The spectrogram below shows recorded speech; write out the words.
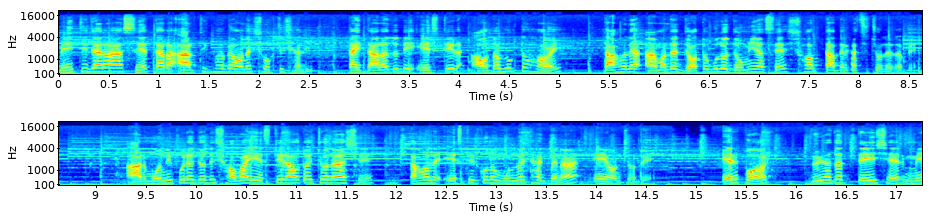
মেইতি যারা আছে, তারা আর্থিকভাবে অনেক শক্তিশালী। তাই তারা যদি এসটির আওতাভুক্ত হয়, তাহলে আমাদের যতগুলো জমি আছে, সব তাদের কাছে চলে যাবে। আর মণিপুরে যদি সবাই এসটির আওতায় চলে আসে, তাহলে এসটির কোনো মূল্যই থাকবে না এই অঞ্চলে। এরপর দুই হাজার তেইশের মে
